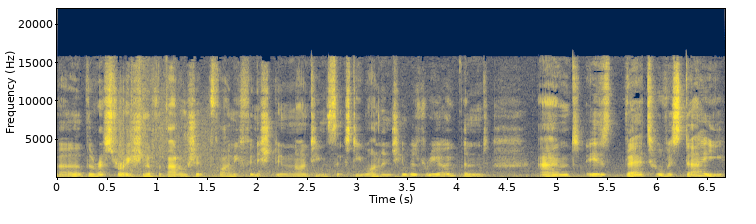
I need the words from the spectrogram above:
Uh, the restoration of the battleship finally finished in 1961 and she was reopened and is there till this day.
